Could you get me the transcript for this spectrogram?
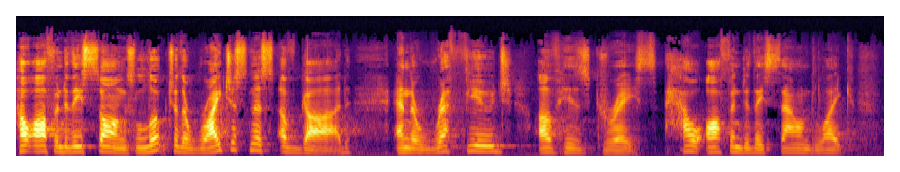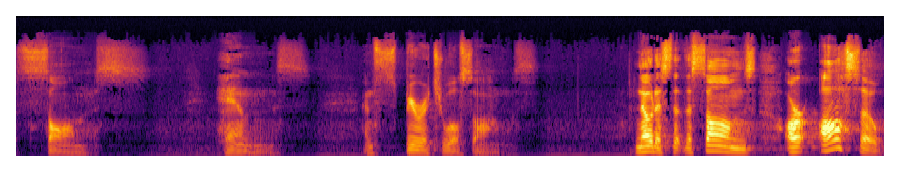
How often do these songs look to the righteousness of God and the refuge of His grace? How often do they sound like psalms, hymns, and spiritual songs? Notice that the Psalms are also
